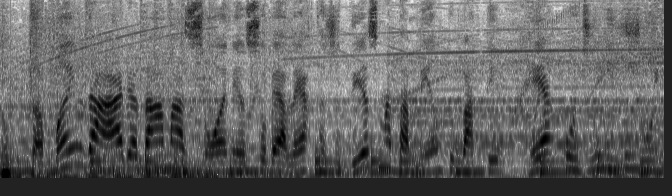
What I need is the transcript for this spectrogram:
O tamanho da área da Amazônia sob alerta de desmatamento bateu recorde em junho.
